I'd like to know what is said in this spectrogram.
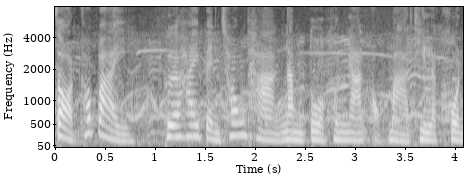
สอดเข้าไปเพื่อให้เป็นช่องทางนำตัวคนงานออกมาทีละคน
